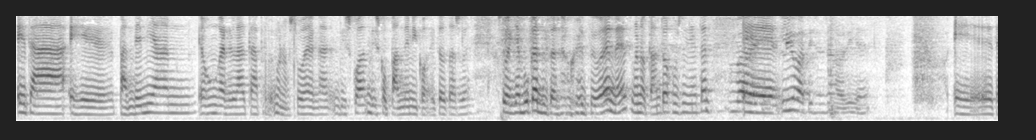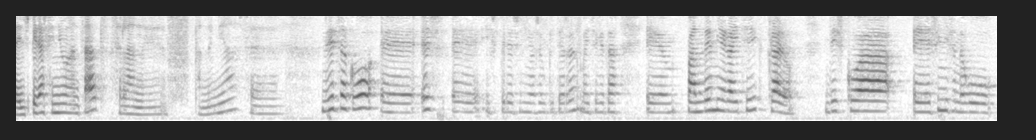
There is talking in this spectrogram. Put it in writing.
Eta e, pandemian egon garela eta, bueno, zuen eh, diskoa, disko pandemiko daitota zuen. Zuen ja bukatuta zauketzuen, ez? Bueno, kantoa juzinetan. Bai, E, lio bat izan zen hori, eh? e, eta inspirazio antzat, zelan e, pf, pandemia, ze... Niretzako eh, ez eh, inspirazioa zeukiterren, baizik eta eh, pandemia gaitzik, claro, diskoa eh, ezin izan dugu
